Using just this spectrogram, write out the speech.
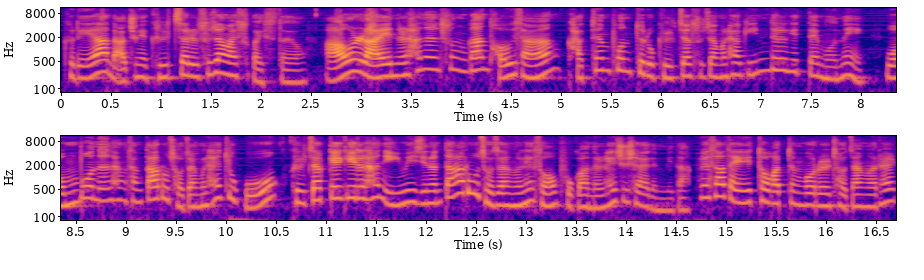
그래야 나중에 글자를 수정할 수가 있어요. 아웃라인을 하는 순간 더 이상 같은 폰트로 글자 수정을 하기 힘들기 때문에 원본은 항상 따로 저장을 해두고 글자 깨기를 한 이미지는 따로 저장을 해서 보관을 해주셔야 됩니다. 회사 데이터 같은 거를 저장을 할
